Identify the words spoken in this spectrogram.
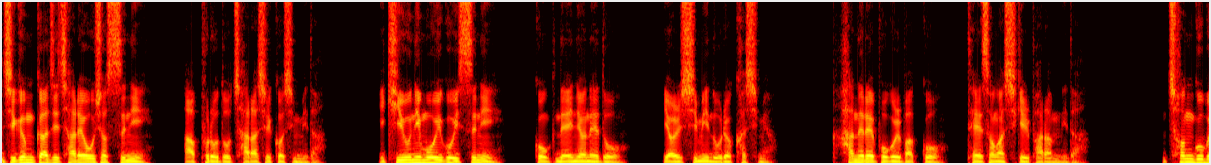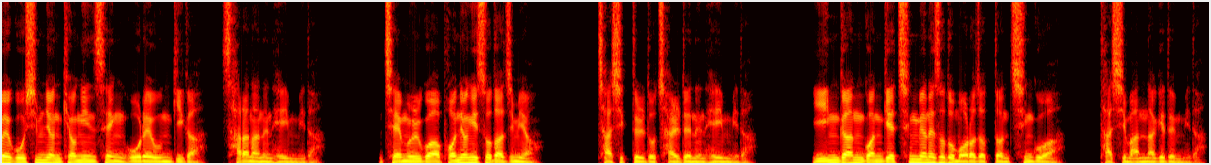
지금까지 잘해오셨으니 앞으로도 잘하실 것입니다. 이 기운이 모이고 있으니 꼭 내년에도 열심히 노력하시며 하늘의 복을 받고 대성하시길 바랍니다. 1950년 경인생 올해 운기가 살아나는 해입니다. 재물과 번영이 쏟아지며 자식들도 잘 되는 해입니다. 인간관계 측면에서도 멀어졌던 친구와 다시 만나게 됩니다.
